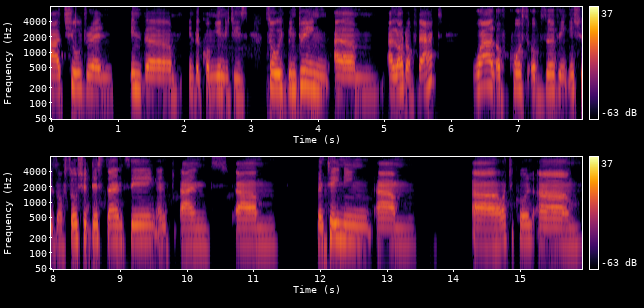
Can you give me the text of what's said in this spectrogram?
our children in the in the communities. So we've been doing um, a lot of that, while of course observing issues of social distancing and and um, maintaining um, uh, what you call um,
